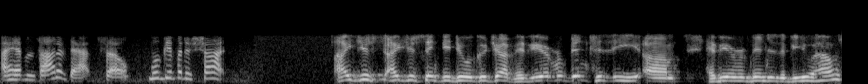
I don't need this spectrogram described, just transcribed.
I haven't thought of that. So we'll give it a shot. I just I just think they do a good job. Have you ever been to the um have you ever been to the View House?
